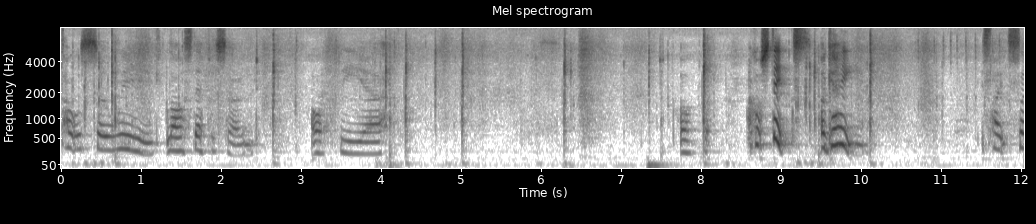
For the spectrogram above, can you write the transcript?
That was so weird. Last episode of the uh, the, I got sticks again. It's like so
